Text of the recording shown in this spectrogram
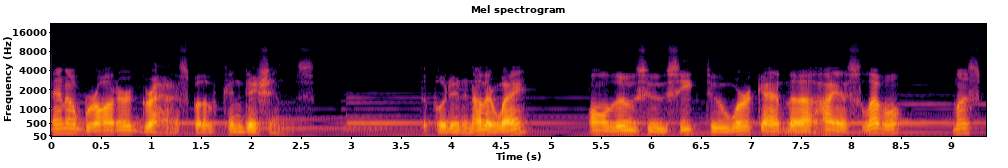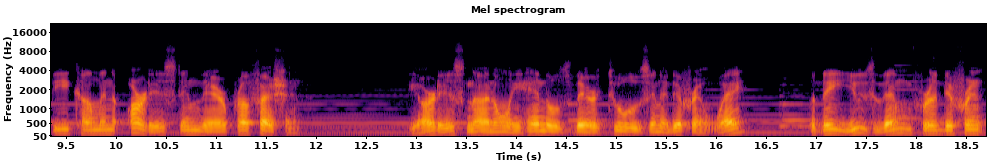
and a broader grasp of conditions. To put it another way, all those who seek to work at the highest level must become an artist in their profession. The artist not only handles their tools in a different way, but they use them for a different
